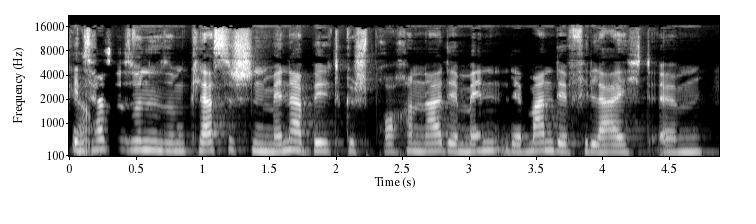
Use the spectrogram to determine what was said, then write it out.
Jetzt ja. hast du so in so einem klassischen Männerbild gesprochen, ne? der, Mann, der Mann, der vielleicht, ähm,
